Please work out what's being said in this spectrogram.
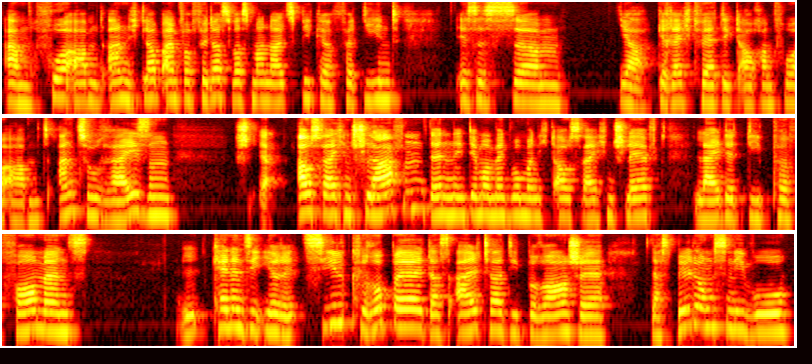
am Vorabend an. Ich glaube einfach für das, was man als Speaker verdient, ist es ähm, ja gerechtfertigt, auch am Vorabend anzureisen, sch äh, ausreichend schlafen, denn in dem Moment, wo man nicht ausreichend schläft, leidet die Performance. Kennen Sie Ihre Zielgruppe, das Alter, die Branche, das Bildungsniveau,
